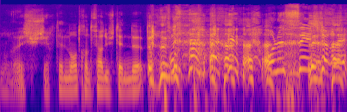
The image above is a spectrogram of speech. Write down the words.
Ouais, je suis certainement en train de faire du stand-up. On le sait, Shirley.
